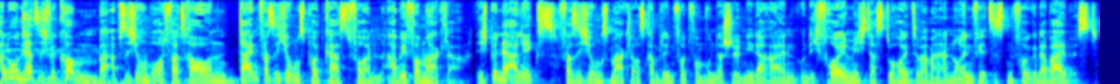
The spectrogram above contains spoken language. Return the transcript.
Hallo und herzlich willkommen bei Absicherung braucht Vertrauen, dein Versicherungspodcast von ABV Makler. Ich bin der Alex, Versicherungsmakler aus Kamp-Lindfort vom wunderschönen Niederrhein und ich freue mich, dass du heute bei meiner 49. Folge dabei bist.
